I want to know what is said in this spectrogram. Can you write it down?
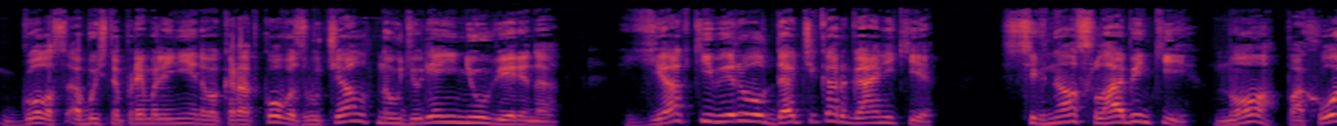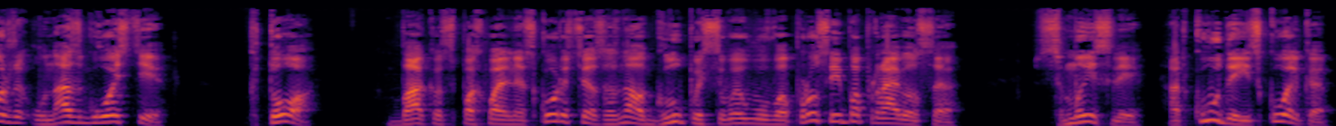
Голос обычно прямолинейного Короткова звучал, на удивление, неуверенно. «Я активировал датчик органики. Сигнал слабенький, но, похоже, у нас гости». «Кто?» Баков с похвальной скоростью осознал глупость своего вопроса и поправился. «В смысле? Откуда и сколько?»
